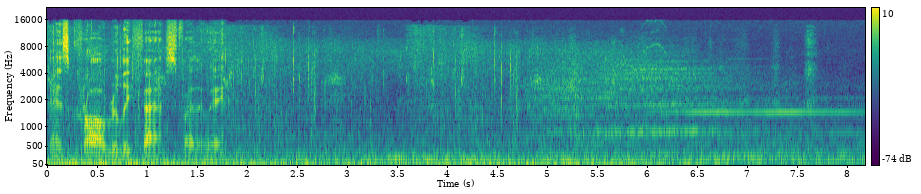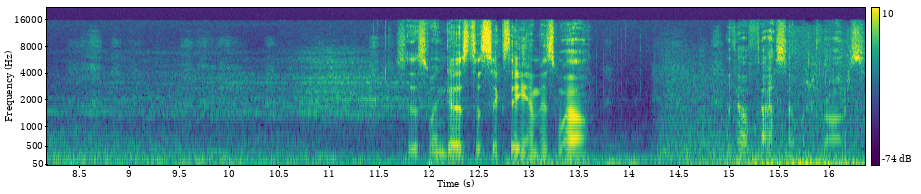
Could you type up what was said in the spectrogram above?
Guys crawl really fast, by the way. So this one goes till 6 a.m. as well. Look how fast that one crawls.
